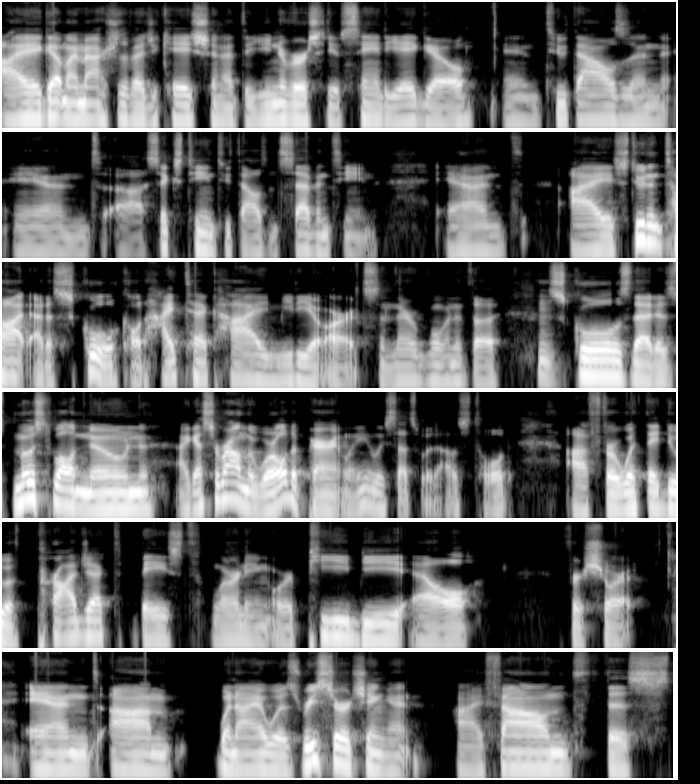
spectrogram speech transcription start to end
I got my master's of education at the University of San Diego in 2016, 2017, and I student taught at a school called High Tech High Media Arts, and they're one of the hmm. schools that is most well known, I guess, around the world. Apparently, at least that's what I was told, uh, for what they do with project based learning, or PBL for short. And um, when I was researching it, I found this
